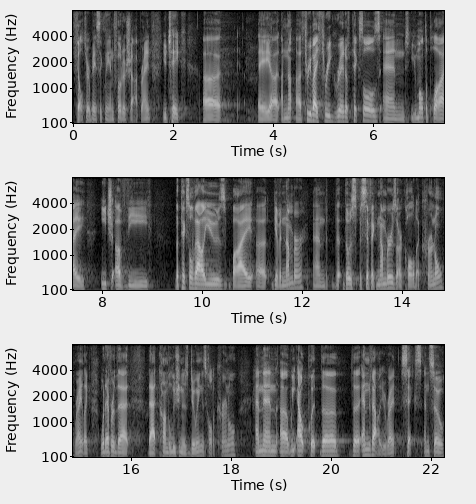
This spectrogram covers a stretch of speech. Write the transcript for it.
filter, basically, in Photoshop, right? You take uh, a, uh, a, a, three by three grid of pixels, and you multiply each of the, the pixel values by a given number, and th those specific numbers are called a kernel, right? Like whatever that, that convolution is doing is called a kernel. And then uh, we output the, the end value, right? Six. And so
